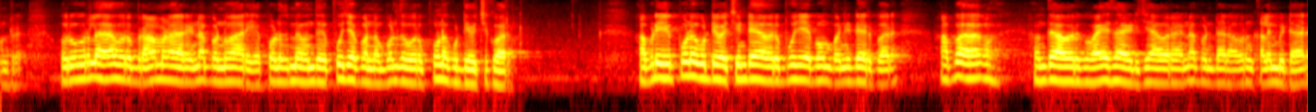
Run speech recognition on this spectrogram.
ஒன்று. ஒரு ஊரில் ஒரு பிராமணர் என்ன பண்ணுவார்? எப்பொழுதுமே வந்து பூஜை பண்ணும் பொழுது ஒரு பூனைக்குட்டியை வச்சுக்குவார். அப்படி பூனைக்குட்டி வச்சுட்டு அவர் பூஜை எப்பவும் பண்ணிகிட்டே இருப்பார். அப்போ வந்து அவருக்கு வயசாயிடுச்சு அவர் என்ன பண்ணிட்டார் அவரும் கிளம்பிட்டார்.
